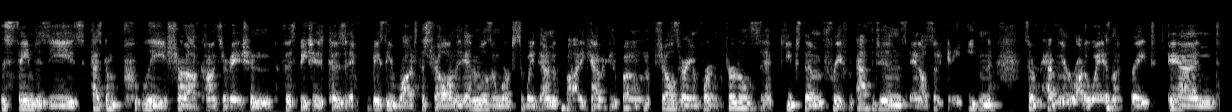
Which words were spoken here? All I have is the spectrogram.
the same disease has completely shut off conservation for the species because it basically rots the shell on the animals and works its way down to the body cavity and bone. Shell is very important for turtles. It keeps them free from pathogens and also getting eaten. So having it rot away is not great. And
